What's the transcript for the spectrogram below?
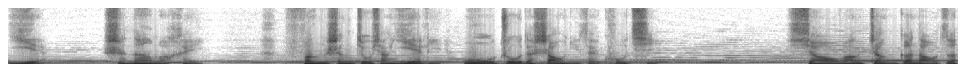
夜是那么黑，风声就像夜里无助的少女在哭泣。小王整个脑子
